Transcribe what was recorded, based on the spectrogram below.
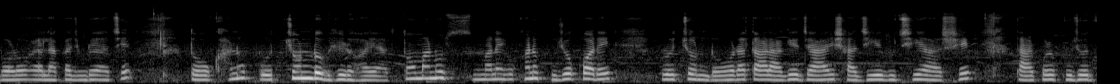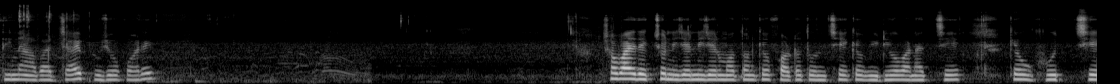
বড় এলাকা জুড়ে আছে। তো ওখানেও প্রচণ্ড ভিড় হয়, এত মানুষ মানে ওখানে পুজো করে প্রচণ্ড। ওরা তার আগে যায়, সাজিয়ে গুছিয়ে আসে, তারপরে পুজোর দিনে আবার যায়, পুজো করে। সবাই দেখছ, নিজের নিজের মতন কেউ ফটো তুলছে, কেউ ভিডিও বানাচ্ছে, কেউ ঘুরছে।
